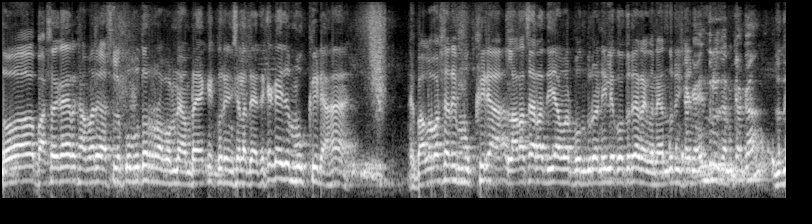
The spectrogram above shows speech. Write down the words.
তো বাসার গায়ের খামারে আসলে কবুতরের অভাব নেই আমরা এক এক করে ইনশাল্লাহ দেয় কাকা এই যে মুখিটা হ্যাঁ? ভালোবাসার এই মুখিটা লাড়াচাড়া দিয়ে আমার বন্ধুরা নিলে কত টাকা রাখবেন ইন্দোনেশিয়ান জান কাকা যদি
